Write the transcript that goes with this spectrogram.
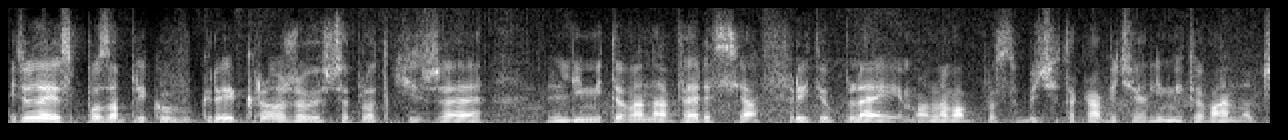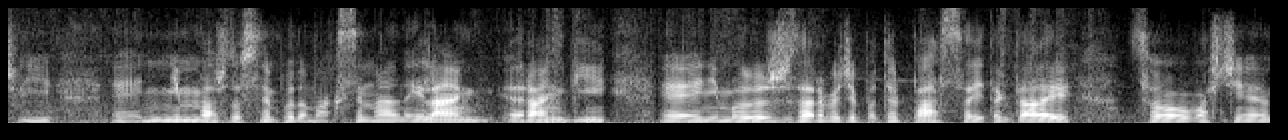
I tutaj jest poza plików gry, krążą jeszcze plotki, że limitowana wersja free to play, ona ma po prostu być taka, wiecie, limitowana, czyli e, nie masz dostępu do maksymalnej rangi, e, nie możesz zarabiać Battle Passa i tak dalej, co właśnie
